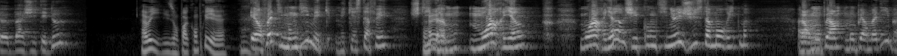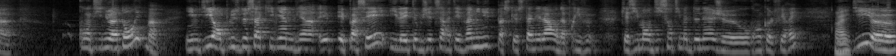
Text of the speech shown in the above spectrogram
euh, bah, j'étais deux. Ah oui, ils ont pas compris. ouais. Et en fait, ils m'ont dit, mais, mais qu'est-ce que t'as fait? Je dis, Ouais. bah, moi rien. Moi rien, j'ai continué juste à mon rythme. Alors mon père, mon père m'a dit, bah, continue à ton rythme. Il me dit, en plus de ça, Kylian vient, est, est passé. Il a été obligé de s'arrêter 20 minutes parce que cette année-là, on a pris quasiment 10 cm de neige euh, au Grand Col Ferré. Il me dit, euh,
